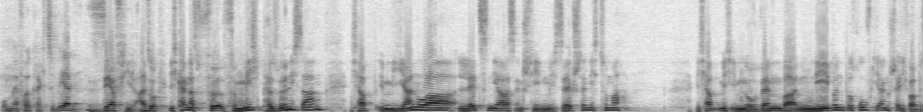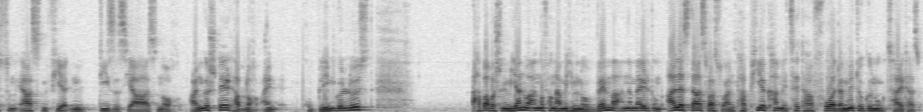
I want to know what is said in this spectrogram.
um erfolgreich zu werden? Sehr viel. Also ich kann das für, für mich persönlich sagen. Ich habe im Januar letzten Jahres entschieden, mich selbstständig zu machen. Ich habe mich im November nebenberuflich angestellt. Ich war bis zum 1.4. dieses Jahres noch angestellt, habe noch ein Problem gelöst. Habe aber schon im Januar angefangen, habe mich im November angemeldet, um alles das, was so an Papier kam etc. vor, damit du genug Zeit hast.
